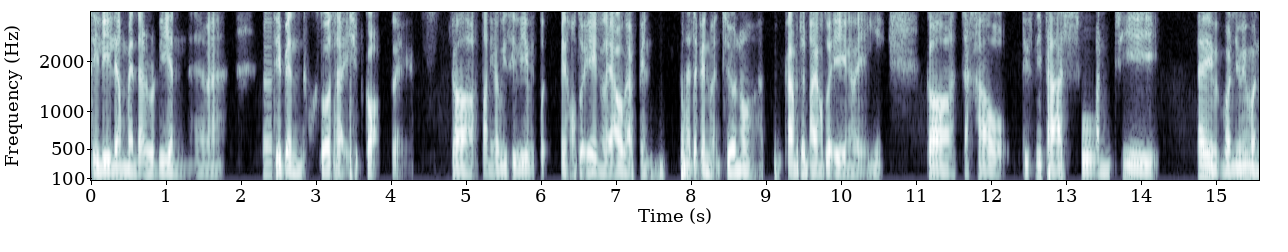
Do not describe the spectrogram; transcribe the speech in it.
ซีรีส์เรื่อง Mandalorian ใช่ไหมเออที่เป็นตัวใส่ชุดเกาะเลยก็ตอนนี้เขามีซีรีส์เป็นของตัวเองแล้วแบบเป็นน่าจะเป็นเหมือน journal การผจญภัยของตัวเองอะไรอย่างนี้ ก็จะเข้า Disney Plus วันที่เอ้ยวันยังไม่วัน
